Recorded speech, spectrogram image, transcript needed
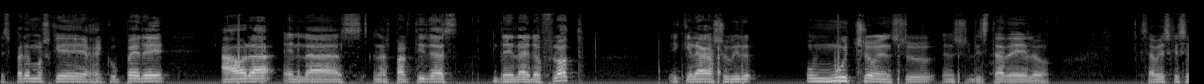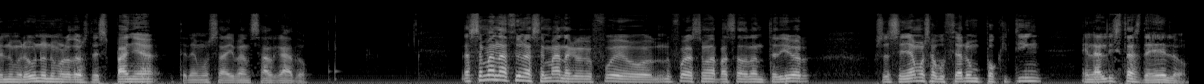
Esperemos que recupere ahora en las, en las partidas del Aeroflot y que le haga subir un mucho en su, en su lista de Elo. Sabéis que es el número uno, número dos de España. Tenemos a Iván Salgado. La semana, hace una semana creo que fue, o no fue la semana pasada la anterior, os enseñamos a bucear un poquitín en las listas de Elo.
